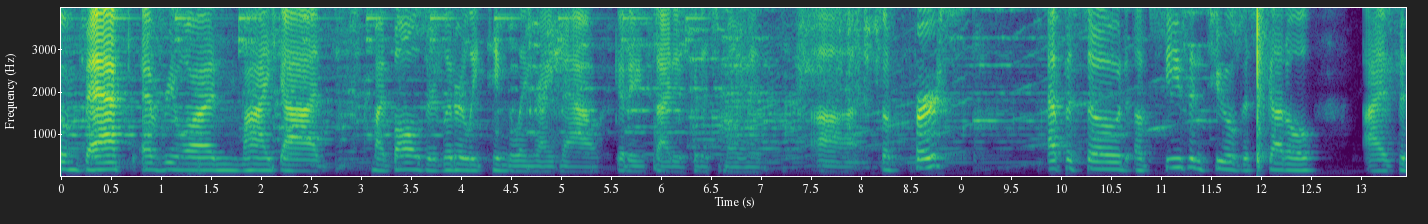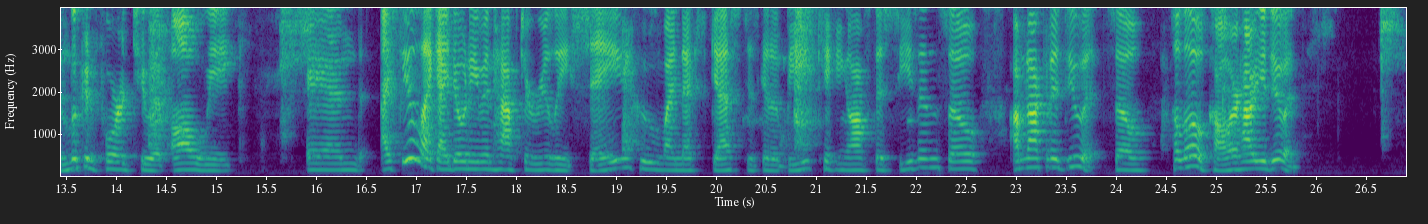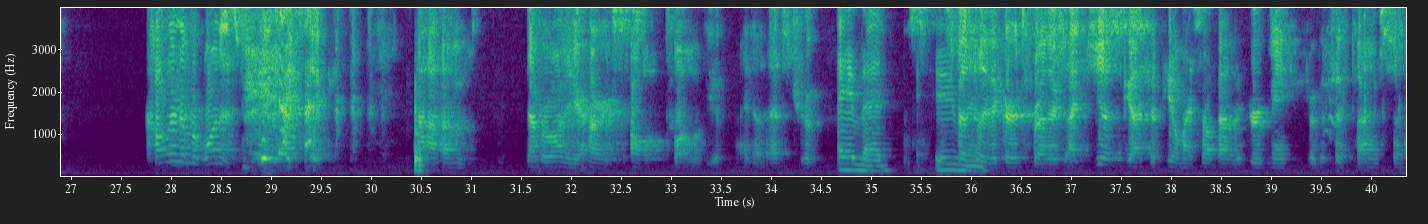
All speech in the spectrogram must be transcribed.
Welcome back, everyone. My God, my balls are literally tingling right now. Getting excited for this moment. Uh, the first episode of season two of The Scuttle. I've been looking forward to it all week. And I feel like I don't even have to really say who my next guest is going to be kicking off this season. So I'm not going to do it. So, hello, caller. How are you doing? Caller number one is fantastic. Um, number one in your hearts, all 12 of you. I know that's true. Amen. Especially the Gertz brothers. I just got to peel myself out of the GroupMe for the fifth time, so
